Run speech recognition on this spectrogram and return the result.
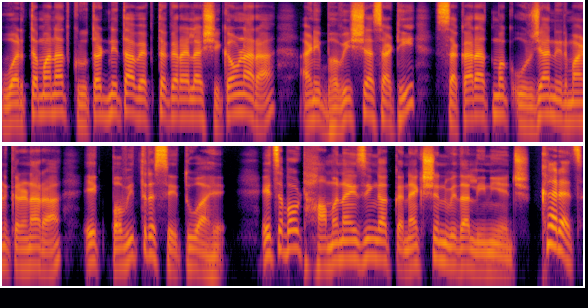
वर्तमानात कृतज्ञता व्यक्त करायला शिकवणारा आणि भविष्यासाठी सकारात्मक ऊर्जा निर्माण करणारा एक पवित्र सेतू आहे. It's about harmonising a connection with a lineage खरंच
